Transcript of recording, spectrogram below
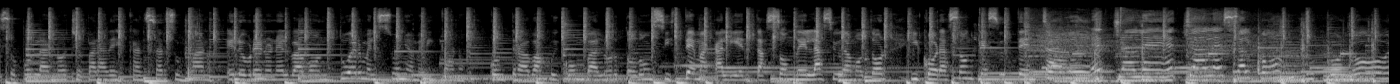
Por la noche para descansar sus manos. El obrero en el vagón duerme el sueño americano. Con trabajo y con valor todo un sistema calienta. Son de la ciudad motor y corazón que sustenta. Échale, échale sal con tus colores.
